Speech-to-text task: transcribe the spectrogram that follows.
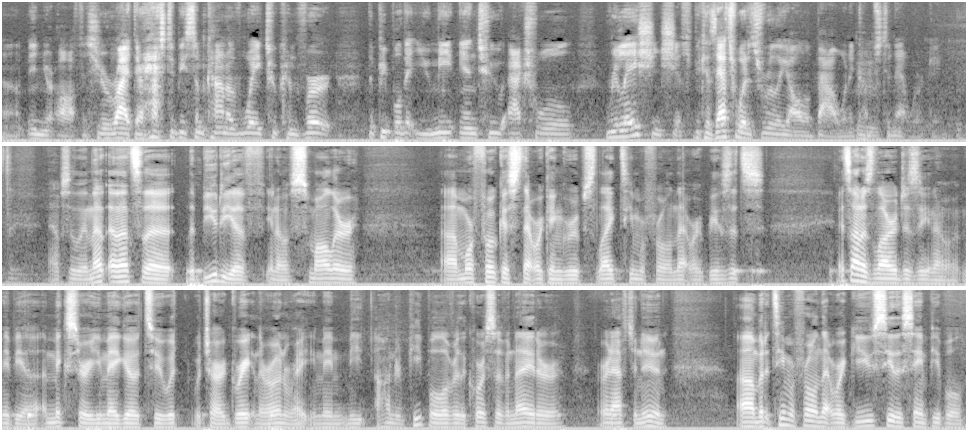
um, in your office. You're right. There has to be some kind of way to convert the people that you meet into actual relationships because that's what it's really all about when it comes to networking. Absolutely, and, that, and that's the the beauty of you know smaller, uh, more focused networking groups like Team Referral Network because it's it's not as large as you know maybe a, a mixer you may go to which, which are great in their own right. You may meet hundred people over the course of a night or or an afternoon, um, but at Team Referral Network you see the same people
